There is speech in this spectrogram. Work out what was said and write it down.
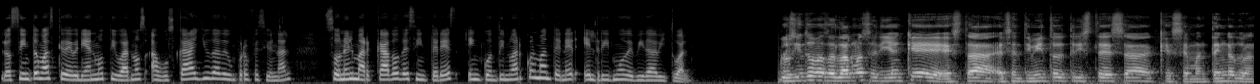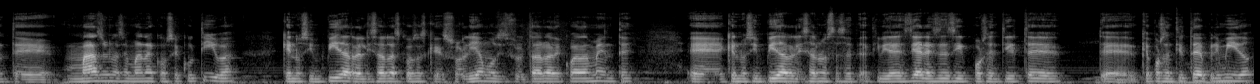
Los síntomas que deberían motivarnos a buscar ayuda de un profesional son el marcado desinterés en continuar con mantener el ritmo de vida habitual. Los síntomas de alarma serían que está el sentimiento de tristeza que se mantenga durante más de una semana consecutiva, que nos impida realizar las cosas que solíamos disfrutar adecuadamente, eh, que nos impida realizar nuestras actividades diarias, es decir, por sentirte de, que por sentirte deprimido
